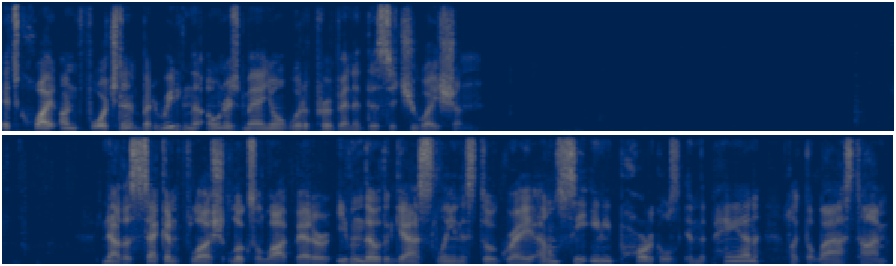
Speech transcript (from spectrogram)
It's quite unfortunate, but reading the owner's manual would have prevented this situation. Now the second flush looks a lot better. Even though the gasoline is still gray, I don't see any particles in the pan like the last time.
